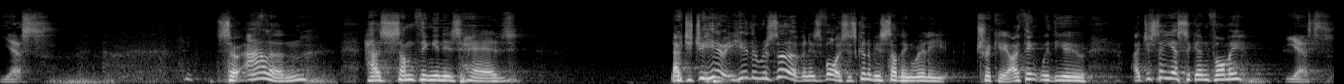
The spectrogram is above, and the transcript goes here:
Yes. So Alan has something in his head. Now, did you hear it? Hear the reserve in his voice? It's going to be something really tricky. I think with you, uh, just say yes again for me. Yes.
